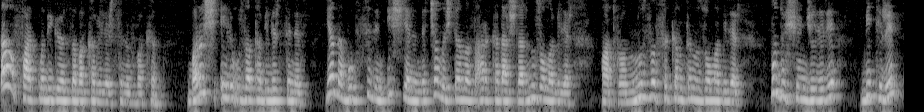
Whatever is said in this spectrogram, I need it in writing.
daha farklı bir gözle bakabilirsiniz bakın. Barış eli uzatabilirsiniz. Ya da bu sizin iş yerinde çalıştığınız arkadaşlarınız olabilir. Patronunuzla sıkıntınız olabilir. Bu düşünceleri bitirip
